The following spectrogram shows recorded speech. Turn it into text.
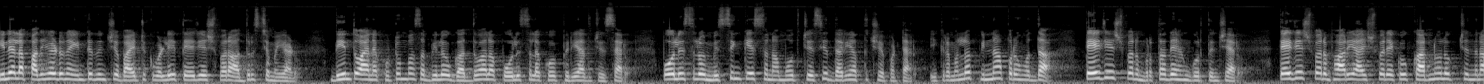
ఈ నెల పదిహేడున ఇంటి నుంచి బయటకు వెళ్ళి తేజేశ్వర్ అదృశ్యమయ్యాడు. దీంతో ఆయన కుటుంబ సభ్యులు గద్వాల పోలీసులకు ఫిర్యాదు చేశారు. పోలీసులు మిస్సింగ్ కేసు నమోదు చేసి దర్యాప్తు చేపట్టారు. ఈ క్రమంలో పిన్నాపురం వద్ద తేజేశ్వర్ మృతదేహం గుర్తించారు. తేజేశ్వర్ భార్య ఐశ్వర్యకు కర్నూలుకు చెందిన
